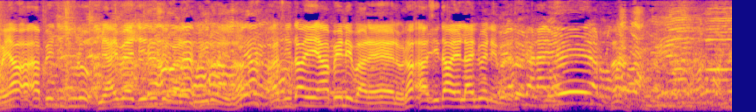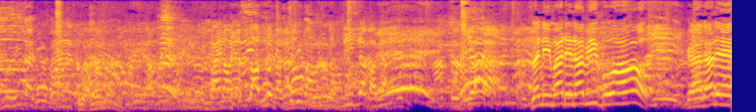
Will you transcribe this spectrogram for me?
ဝယ်ရောက်အပေးကြည့်စုလို့အများကြီးပဲကျေးဇူးတင်ပါတယ်ကိုကြီးတို့ရေနော်အာစီတော့ရင်အားပေးနေပါတယ်လို့နော်အာစီတော့ရင်လိုက်လွှဲနေပါတယ်တွေ့တာလည်းအေးအဲ့တော့တိုင်းတော့ရစားပေးပါဗျာနော်ဒီလက်ပါဗျာကိုချာကျွမ်းနေမတင်လာပြီကိုအောင်ကန်ထားတယ်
